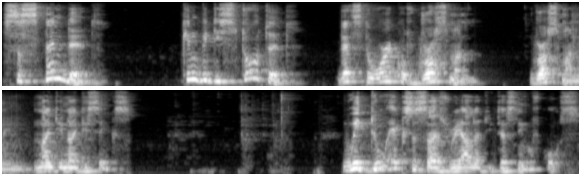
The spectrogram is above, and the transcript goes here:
suspended, can be distorted. That's the work of Grossman, Grossman in 1996. We do exercise reality testing, of course.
